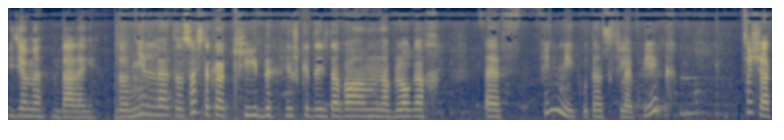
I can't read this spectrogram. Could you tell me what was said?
Idziemy dalej. Do Nille to coś takiego jak Kid. Już kiedyś dawałam na vlogach e, w filmiku ten sklepik. Coś jak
